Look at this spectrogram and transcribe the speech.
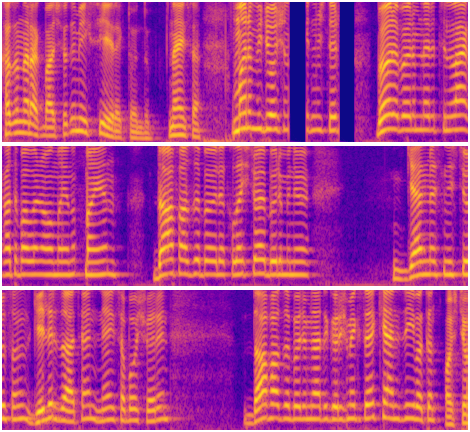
Kazanarak başladım eksi yiyerek döndüm. Neyse. Umarım video hoşuna gitmiştir. Böyle bölümler için like atıp abone olmayı unutmayın. Daha fazla böyle Clash Royale bölümünü gelmesini istiyorsanız gelir zaten. Neyse boş verin. Daha fazla bölümlerde görüşmek üzere. Kendinize iyi bakın. Hoşça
